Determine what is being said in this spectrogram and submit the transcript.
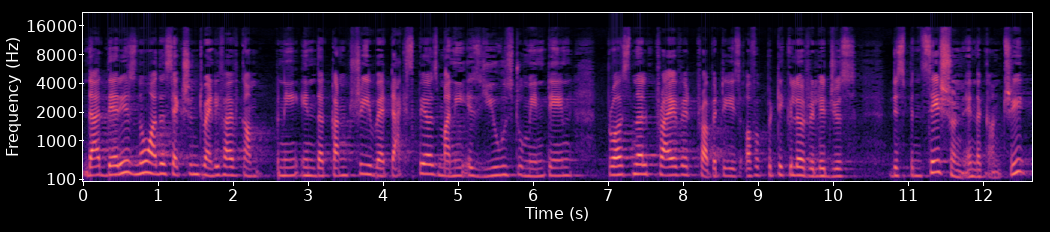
That there is no other Section 25 company in the country where taxpayers' money is used to maintain personal private properties of a particular religious dispensation in the country.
